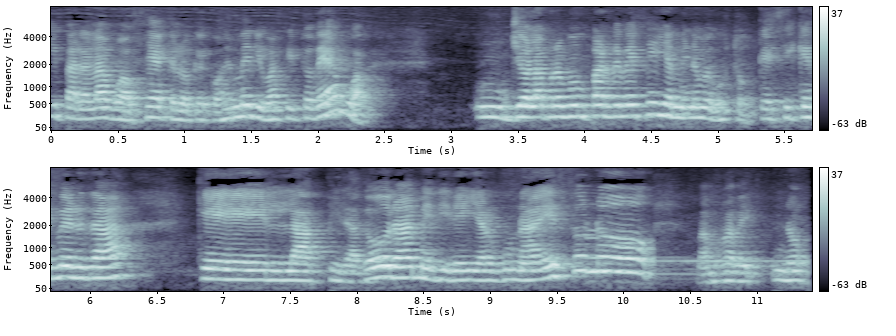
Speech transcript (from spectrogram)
y para el agua, o sea que lo que coge medio vasito de agua yo la probé un par de veces y a mí no me gustó. Que sí que es verdad que la aspiradora, me diréis alguna, eso no... Vamos a ver, no,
